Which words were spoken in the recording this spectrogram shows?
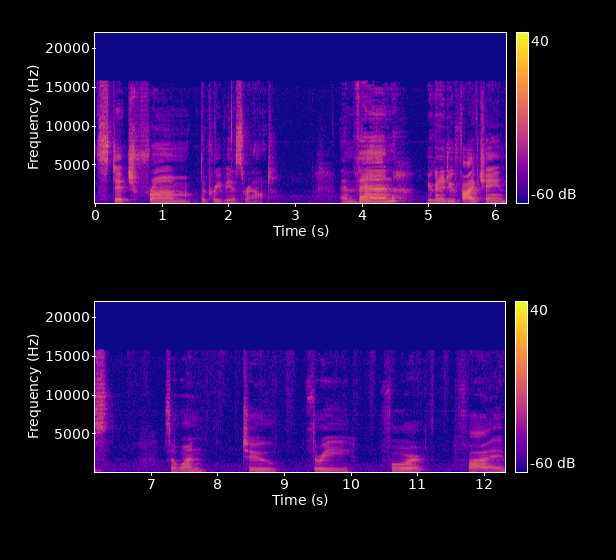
stitch from the previous round. And then you're going to do five chains. So one, two, three, four, five,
